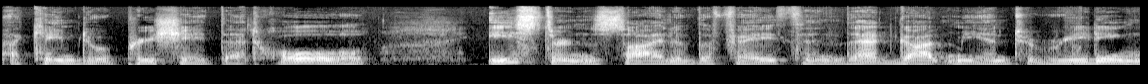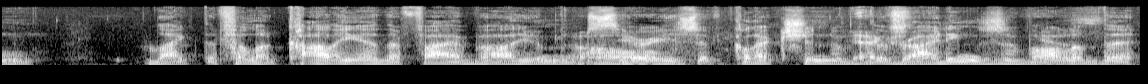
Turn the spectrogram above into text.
I came to appreciate that whole Eastern side of the faith, and that got me into reading like the Philokalia, the five volume oh, series of collection of excellent. the writings of yes. all of the,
